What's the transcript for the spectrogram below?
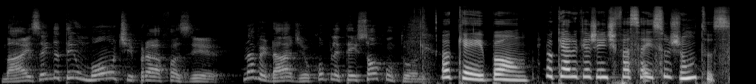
Mas ainda tem um monte pra fazer. Na verdade, eu completei só o contorno. Ok, bom. Eu quero que a gente faça isso juntos.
